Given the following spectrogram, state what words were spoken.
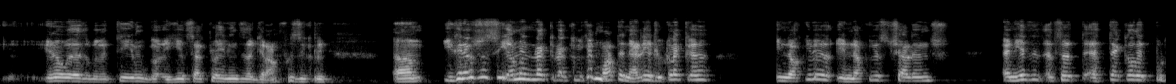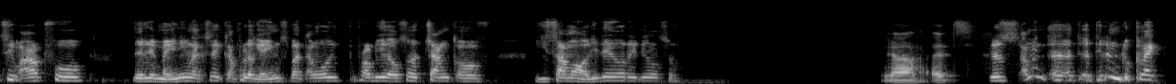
you know, with the team gets like played into the ground physically, um, you can also see, I mean, like, like look at Martinelli, it looked like a innocuous, innocuous challenge, and yet it's a, a tackle that puts him out for the remaining, like, say, a couple of games, but I will probably also a chunk of his summer holiday already, also. Yeah, it's because I mean, it, it didn't look like.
